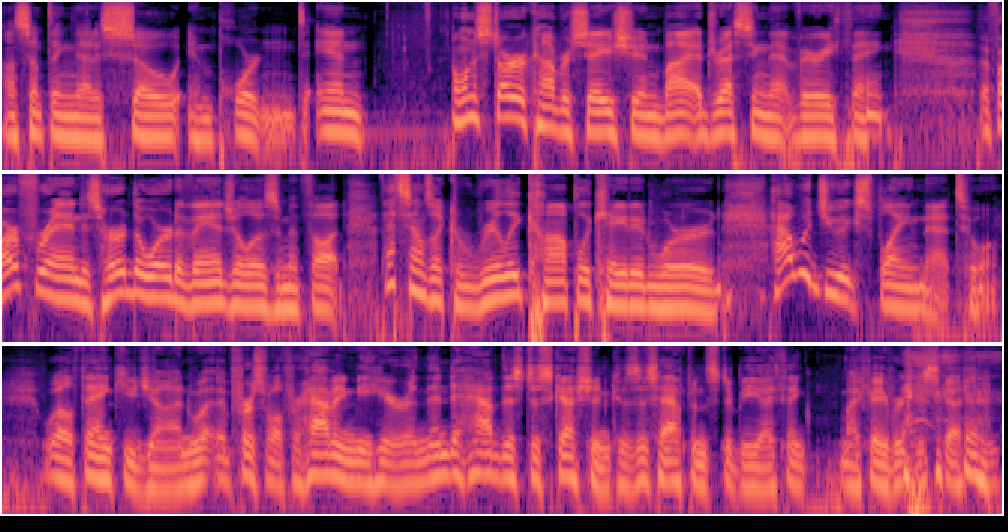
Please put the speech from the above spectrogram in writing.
on something that is so important. And I want to start our conversation by addressing that very thing. If our friend has heard the word evangelism and thought, that sounds like a really complicated word, how would you explain that to him? Well, thank you, John. First of all, for having me here and then to have this discussion, because this happens to be, I think, my favorite discussion.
